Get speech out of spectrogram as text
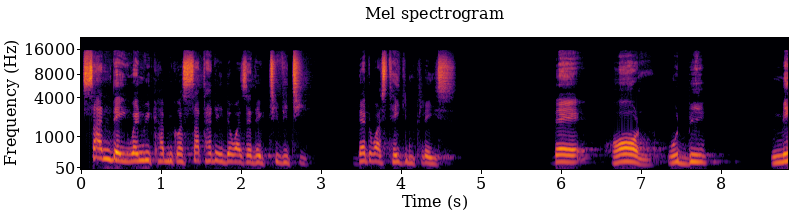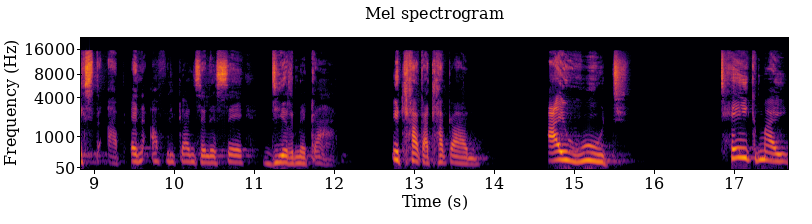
Sunday when we come because saturday there was an activity that was taking place. The horn would be mixed up. And africans le say dear mekar e tlhakatlhakane i would take my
